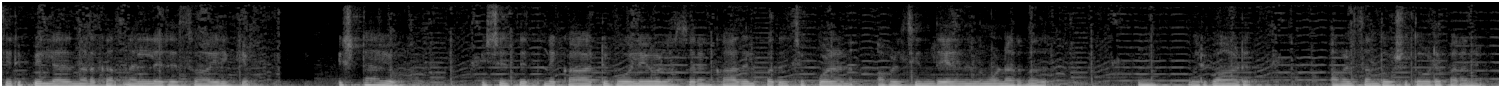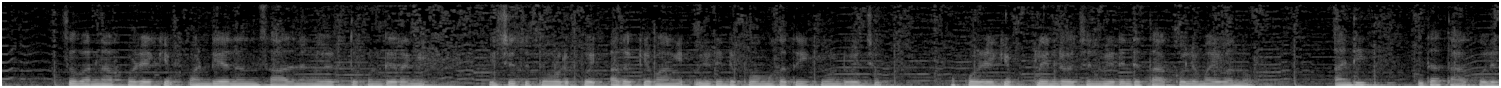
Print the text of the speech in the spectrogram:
ചെരുപ്പില്ലാതെ നടക്കാൻ നല്ല രസമായിരിക്കും. ഇഷ്ടായോ? വിശ്വജിത്തിന്റെ കാറ്റ് പോലെയുള്ള സ്വരം കാതിൽ പതിച്ചപ്പോഴാണ് അവൾ ചിന്തയിൽ നിന്നും ഉണർന്നത്. ഒരുപാട്. അവൾ സന്തോഷത്തോടെ പറഞ്ഞു. സുവർണ വണ്ടിയിൽ നിന്ന് സാധനങ്ങൾ എടുത്തുകൊണ്ടിറങ്ങി വിശ്വജിത്ത് ഓടിപ്പോയി അതൊക്കെ വാങ്ങി വീടിന്റെ പൂമുഖത്തേക്ക് കൊണ്ടുവച്ചു. അപ്പോഴേക്കും ക്ലിൻഡോച്ചൻ വീടിന്റെ താക്കോലുമായി വന്നു. ആന്റി ഇതാ താക്കോൽ.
